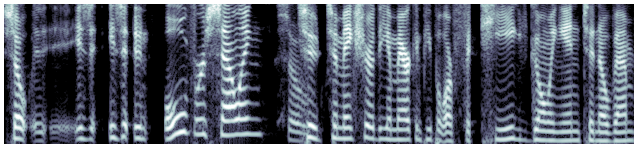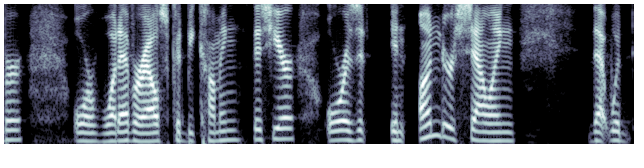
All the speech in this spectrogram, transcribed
So is it is it an overselling So to to make sure the American people are fatigued going into November or whatever else could be coming this year, or is it an underselling that would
